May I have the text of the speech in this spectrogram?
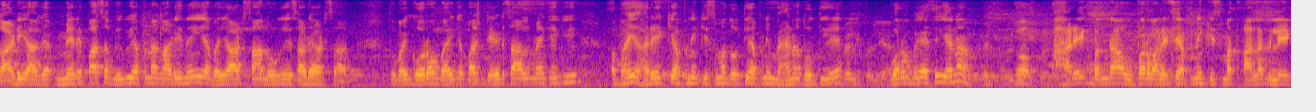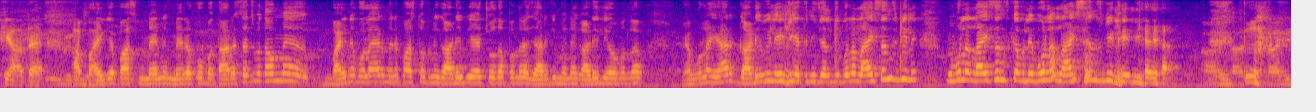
गाड़ी आ गया। मेरे पास अभी भी अपना गाड़ी नहीं है भाई आठ साल हो गए साढ़े आठ साल। तो भाई गौरव भाई के पास डेढ़ साल में क्योंकि भाई हर एक की अपनी किस्मत होती है अपनी मेहनत होती है। गौरव भाई ऐसे ही है ना? तो हर एक बंदा ऊपर वाले से अपनी किस्मत अलग लेके आता है। अब भाई के पास मैंने मेरे को बता रहे सच बताऊँ मैं भाई ने बोला यार मेरे पास तो अपनी गाड़ी भी है चौदह पंद्रह हज़ार की मैंने गाड़ी लिया मतलब मैं बोला यार गाड़ी भी ले लिया इतनी जल्दी? बोला लाइसेंस भी ले। मैं बोला लाइसेंस कब ले? बोला लाइसेंस भी ले लिया यार। हाँ, तो भाई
